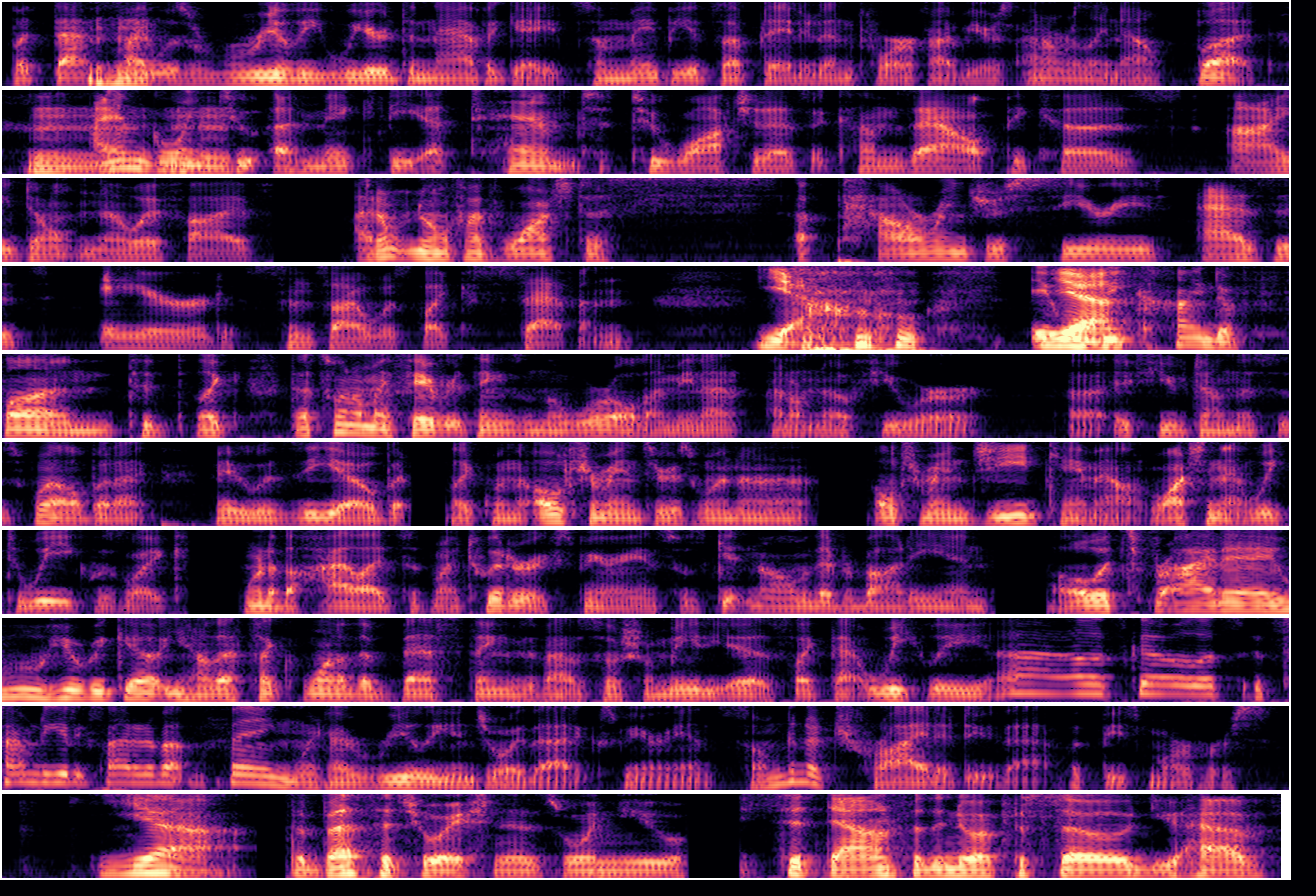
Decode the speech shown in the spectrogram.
But that Mhm. site was really weird to navigate, so maybe it's updated in four or five years. I don't really know. But Mm, I am going mhm. to uh, make the attempt to watch it as it comes out because I don't know if I've I don't know if I've watched a Power Rangers series as it's aired since I was like seven. Yeah. So it Yeah. would be kind of fun to like. That's one of my favorite things in the world. I mean, I, I don't know if you were uh, if you've done this as well, but I maybe with Zeo, but like when the Ultramancers, when uh, Ultraman Geed came out, watching that week to week was like one of the highlights of my Twitter experience. Was getting on with everybody and oh, it's Friday, ooh, here we go. You know, that's like one of the best things about social media is like that weekly. Ah, let's go, let's. It's time to get excited about the thing. Like I really enjoy that experience, so I'm gonna try to do that with Beast Morphers. Yeah, the best situation is when you sit down for the new episode, you have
